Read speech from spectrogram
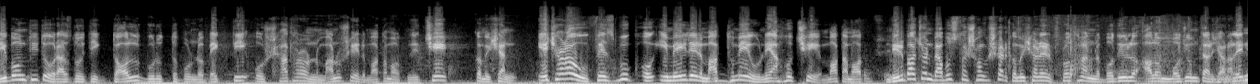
নিবন্ধিত রাজনৈতিক দল গুরুত্বপূর্ণ ব্যক্তি ও সাধারণ মানুষের মতামত নিচ্ছে কমিশন। এছাড়াও ফেসবুক ও ইমেইলের মাধ্যমেও নেওয়া হচ্ছে মতামত। নির্বাচন ব্যবস্থা সংস্কার কমিশনের প্রধান বদিউল আলম মজুমদার জানালেন,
